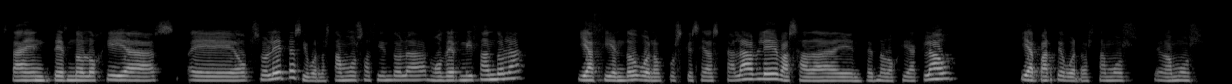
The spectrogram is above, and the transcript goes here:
está en tecnologías eh, obsoletas y bueno, estamos haciéndola, modernizándola y haciendo, bueno, pues que sea escalable, basada en tecnología cloud y aparte, bueno, estamos, digamos,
